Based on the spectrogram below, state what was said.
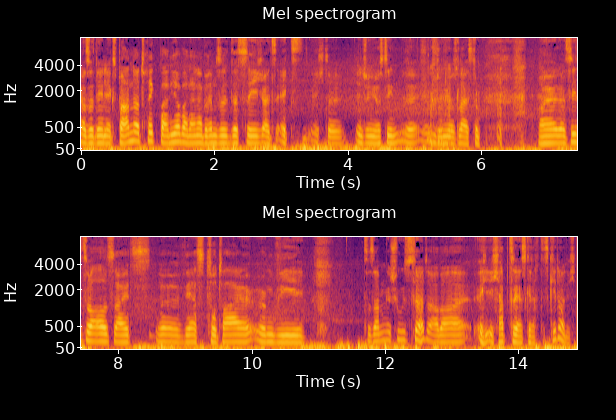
Also den Expander-Trick bei dir, bei deiner Bremse, das sehe ich als ex echte Ingenieursdien- äh, Ingenieursleistung. Weil das sieht so aus, als äh, wäre es total irgendwie zusammengeschustert, aber ich, ich habe zuerst gedacht, das geht doch nicht.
